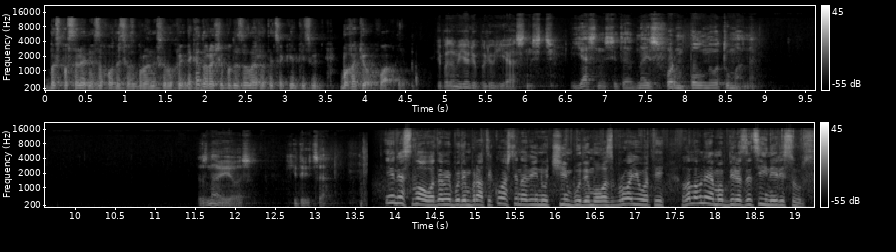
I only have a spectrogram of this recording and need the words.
безпосередньо знаходиться в Збройних силах України, яка, до речі, буде залежати ця кількість від багатьох факторів. И потом я люблю ясность. Ясность – это одна из форм полного тумана. Знаю я вас, хитреца. І не слово, де ми будемо брати кошти на війну, чим будемо озброювати. Головне мобілізаційний ресурс.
